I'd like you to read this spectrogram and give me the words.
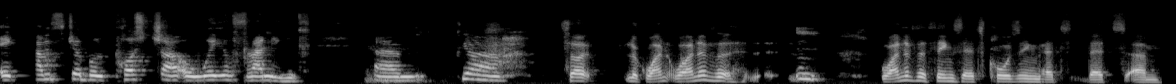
a comfortable posture or way of running. Um, yeah. So look, one one of the Mm. One of the things that's causing that that um,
